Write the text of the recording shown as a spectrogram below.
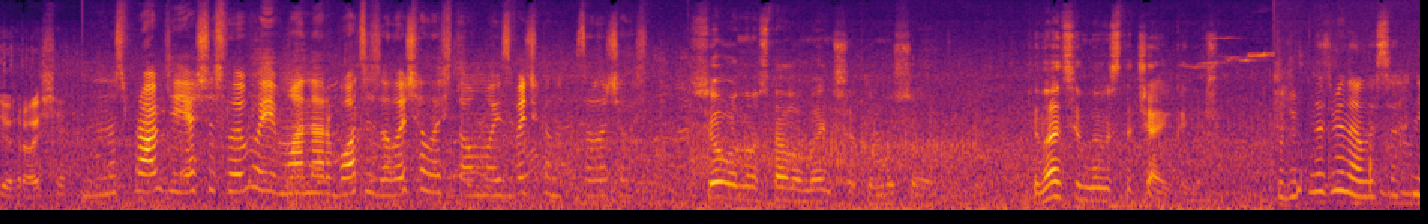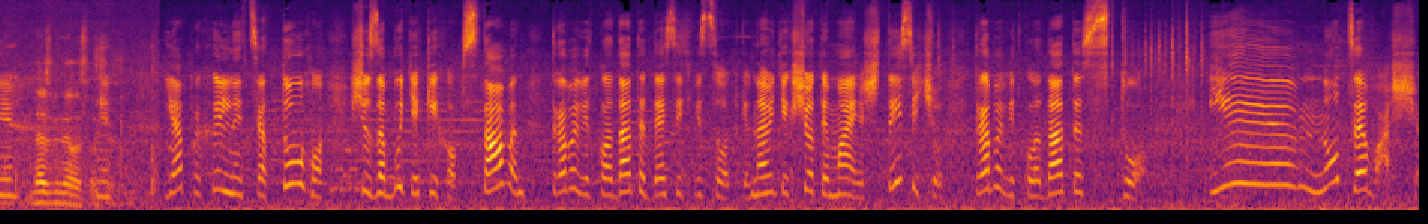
гроші. Насправді я щаслива і в мене робота залишилась, тому і звичка залишилась. Все воно стало менше, тому що фінансів не вистачає, звісно. Не змінилося, ні. Не змінилося. Ні. Я прихильниця того, що за будь-яких обставин треба відкладати 10%. Навіть якщо ти маєш тисячу, треба відкладати 100. І ну це важче.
